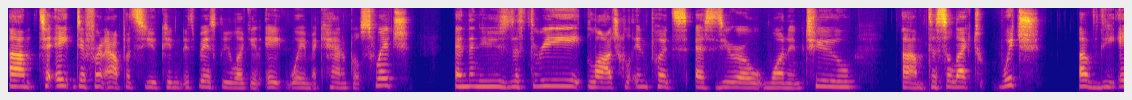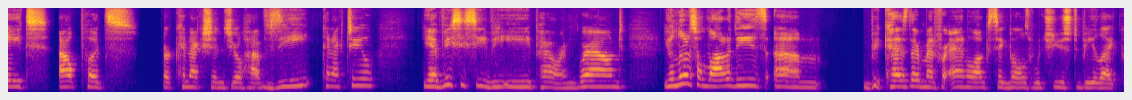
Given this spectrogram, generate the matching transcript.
um, to eight different outputs. You can, it's basically like an eight way mechanical switch. And then you use the three logical inputs S0, 1, and 2 um, to select which of the eight outputs or connections you'll have Z connect to. You have VCC, VEE, power, and ground. You'll notice a lot of these um, because they're meant for analog signals, which used to be like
